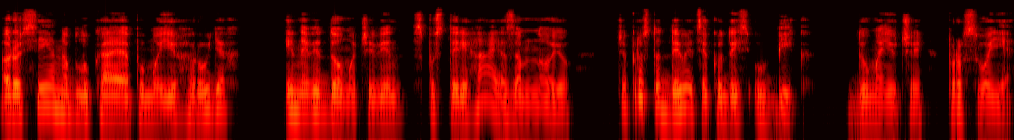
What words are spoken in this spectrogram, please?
розсіяно блукає по моїх грудях, і невідомо, чи він спостерігає за мною, чи просто дивиться кудись у бік, думаючи про своє.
